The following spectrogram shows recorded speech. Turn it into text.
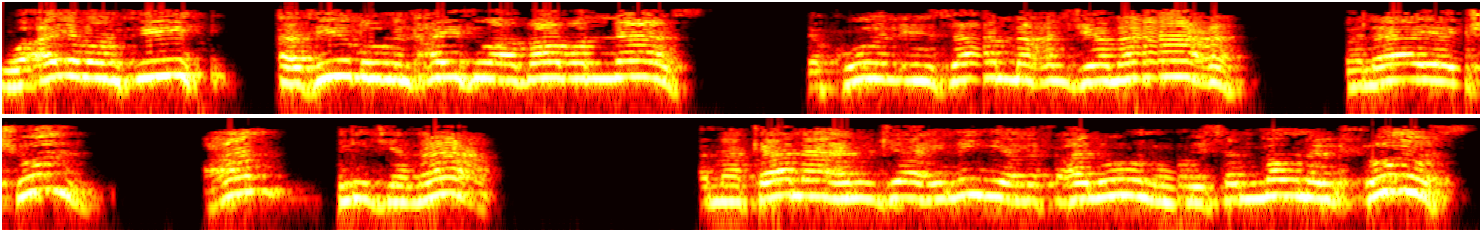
وأيضا فيه أفيض من حيث أفاض الناس يكون الإنسان مع الجماعة فلا يشل عن الجماعة. كما كان أهل الجاهلية يفعلون ويسمون الحمس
